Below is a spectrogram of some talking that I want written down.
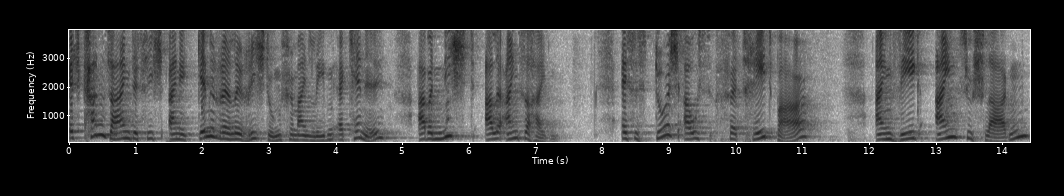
Es kann sein, dass ich eine generelle Richtung für mein Leben erkenne, aber nicht alle Einzelheiten. Es ist durchaus vertretbar, einen Weg einzuschlagen,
